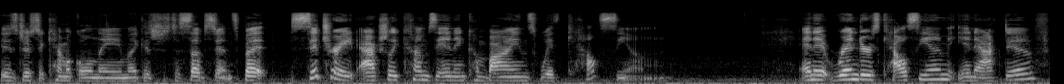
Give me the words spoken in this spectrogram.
is just a chemical name, like it's just a substance. But citrate actually comes in and combines with calcium. And it renders calcium inactive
